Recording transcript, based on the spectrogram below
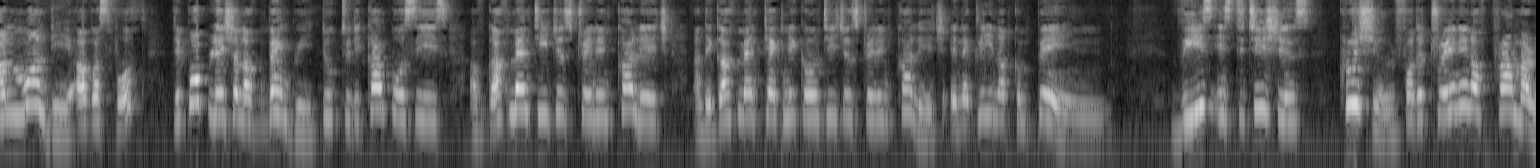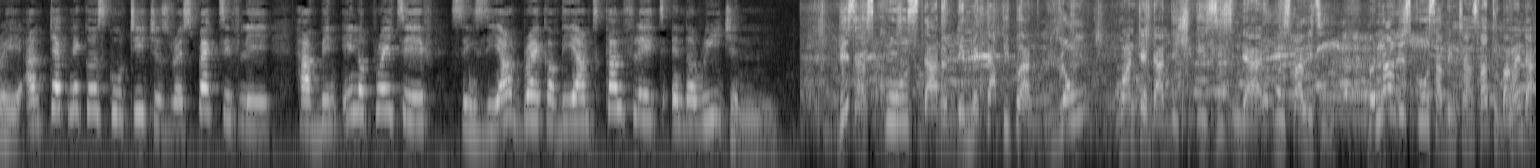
On Monday, August 4th, the population of Mbengwi took to the campuses of Government Teachers Training College and the Government Technical Teachers Training College in a cleanup campaign. These institutions, crucial for the training of primary and technical school teachers respectively, have been inoperative since the outbreak of the armed conflict in the region. These are schools that the Meta people had long wanted that they should exist in their municipality, but now these schools have been transferred to Bamenda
